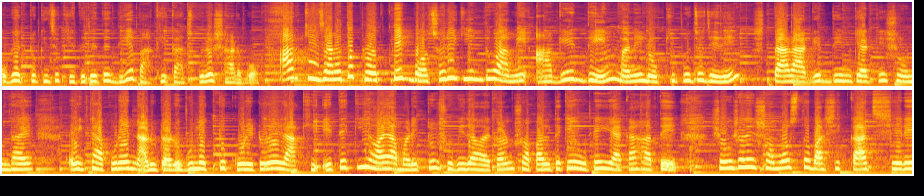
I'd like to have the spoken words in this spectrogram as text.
ওকে একটু কিছু খেতে টেতে দিয়ে বাকি কাজগুলো সারবো। আর কি জানো তো, প্রত্যেক বছরই কিন্তু আমি আগের দিন মানে লক্ষ্মী পুজো যেদিন তার আগের দিনকে আর কি সন্ধ্যায় এই ঠাকুরের নাড়ু টাড়ুগুলো একটু করে টোরে রাখি। এতে কি হয়, আমার একটু সুবিধা হয়, কারণ সকাল থেকে উঠেই একা হাতে সংসারের সমস্ত বাসিক কাজ সেরে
